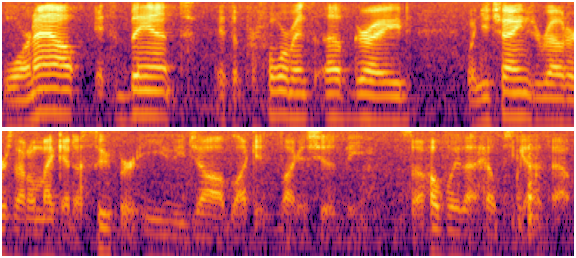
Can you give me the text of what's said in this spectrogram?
worn out, it's bent, it's a performance upgrade, when you change your rotors, that'll make it a super easy job like it like it should be. So hopefully that helps you guys out.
